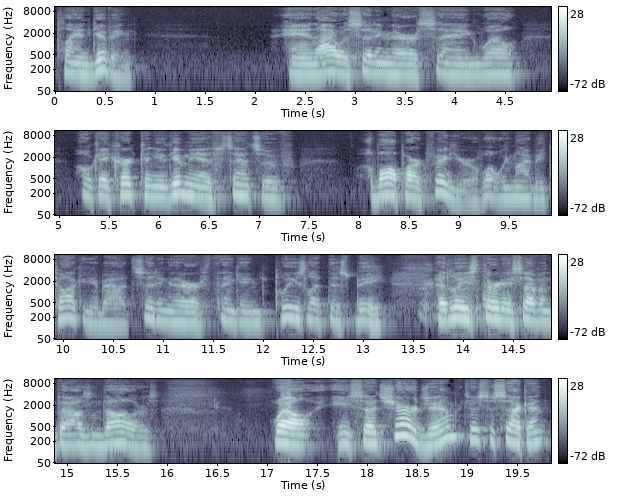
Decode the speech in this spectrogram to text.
planned giving. And I was sitting there saying, well, okay, Kurt, can you give me a sense of a ballpark figure of what we might be talking about? Sitting there thinking, please let this be at least $37,000. Well, he said, sure, Jim, just a second.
